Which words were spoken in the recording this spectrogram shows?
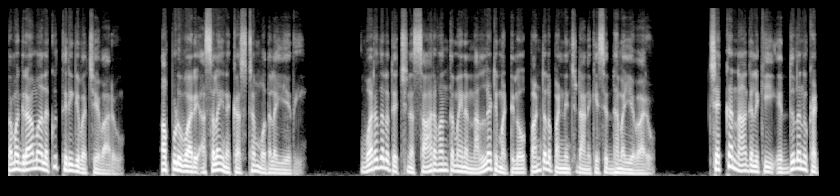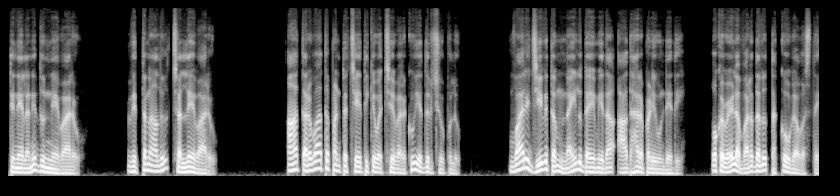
తమ గ్రామాలకు తిరిగి వచ్చేవారు. అప్పుడు వారి అసలైన కష్టం మొదలయ్యేది. వరదలు తెచ్చిన సారవంతమైన నల్లటి మట్టిలో పంటలు పండించడానికి సిద్ధమయ్యేవారు. చెక్క నాగలికి ఎద్దులను కట్టినేలని దున్నేవారు. విత్తనాలు చల్లేవారు. ఆ తర్వాత పంట చేతికి వచ్చే వరకు ఎదురుచూపులు. వారి జీవితం నైలు దయమీద ఆధారపడి ఉండేది. ఒకవేళ వరదలు తక్కువగా వస్తే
